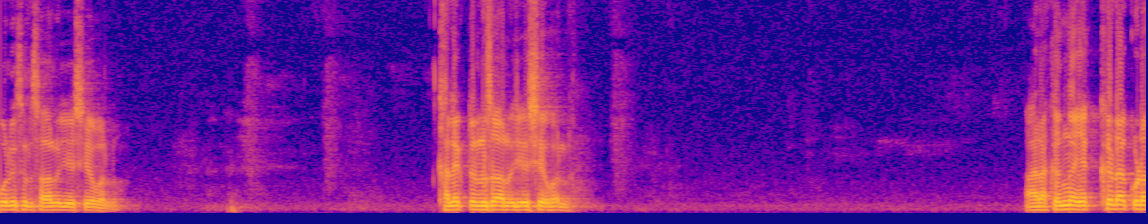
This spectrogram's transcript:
పోలీసులు సాల్వ్ చేసేవాళ్ళు. కలెక్టర్లు సాల్వ్ చేసేవాళ్ళు. ఆ రకంగా ఎక్కడా కూడా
